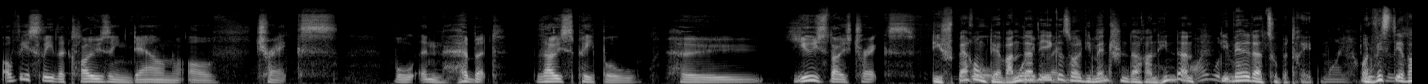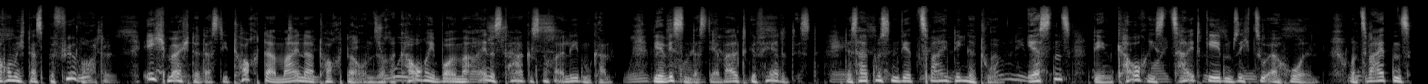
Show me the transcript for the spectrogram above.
Obviously the closing down of tracks will inhibit those people who die Sperrung der Wanderwege soll die Menschen daran hindern, die Wälder zu betreten. Und wisst ihr, warum ich das befürworte? Ich möchte, dass die Tochter meiner Tochter unsere Kauribäume eines Tages noch erleben kann. Wir wissen, dass der Wald gefährdet ist. Deshalb müssen wir zwei Dinge tun. Erstens, den Kauris Zeit geben, sich zu erholen. Und zweitens,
